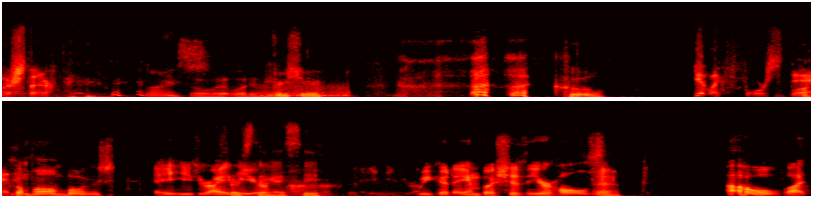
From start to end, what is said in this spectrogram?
Bush there. Nice. Oh, what, what have you? For sure. Cool. Get like force dead. Welcome home, boys. Hey, he's right First here. thing I see. We could ambush his ear holes. Yeah. Oh, what?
